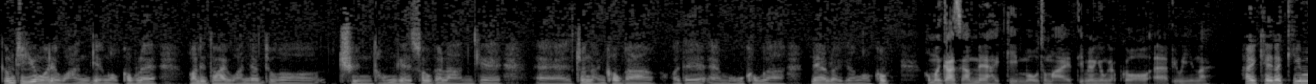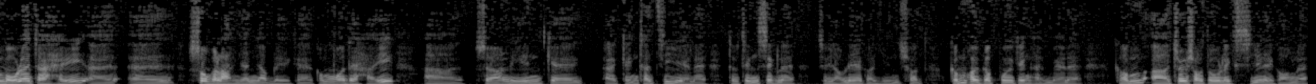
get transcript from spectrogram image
咁至於我哋玩嘅樂曲咧，我哋都係玩一個傳統嘅蘇格蘭嘅誒進行曲啊或者誒舞曲啊呢一類嘅樂曲。可唔可以介紹下咩係健舞同埋點樣融入個誒表演咧？係，其實劍舞咧就喺誒誒蘇格蘭引入嚟嘅。咁我哋喺啊上一年嘅誒警察之夜咧，就正式咧就有呢一個演出。咁佢嘅背景係咩咧？咁啊追溯到歷史嚟講咧，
